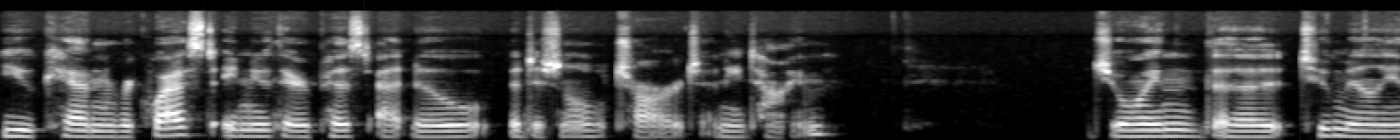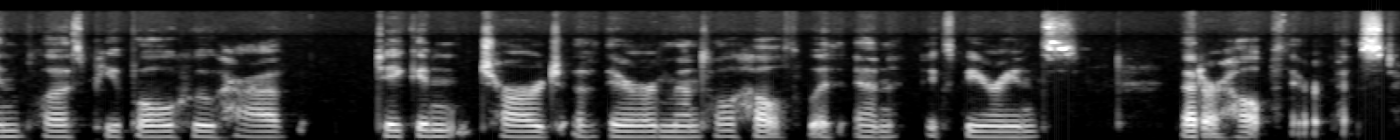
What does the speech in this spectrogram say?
You can request a new therapist at no additional charge anytime. Join the 2 million plus people who have taken charge of their mental health with an experienced BetterHelp therapist.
